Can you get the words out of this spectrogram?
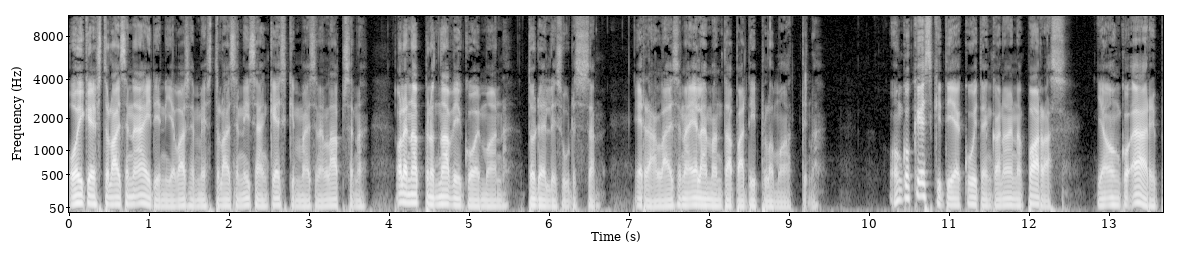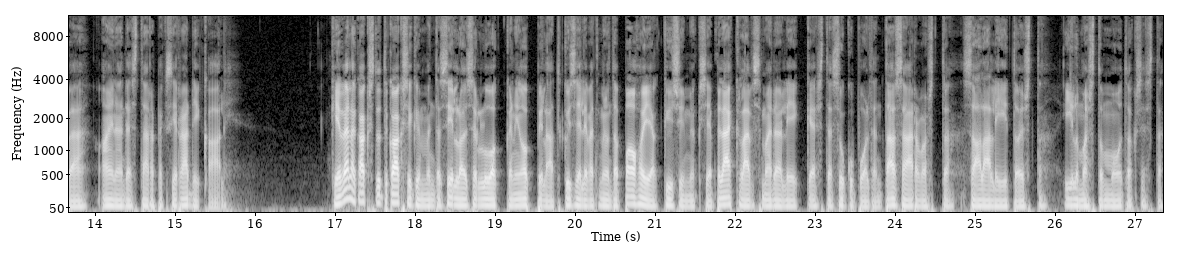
Oikeistolaisen äidin ja vasemmistolaisen isän keskimmäisenä lapsena olen oppinut navigoimaan todellisuudessa eräänlaisena elämäntapa-diplomaattina. Onko keskitie kuitenkaan aina paras, ja onko ääripää aina edes tarpeeksi radikaali? Keväällä 2020 silloisen luokkani oppilaat kyselivät minulta pahoja kysymyksiä Black Lives Matter-liikkeestä, sukupuolten tasa-arvosta, salaliitoista, ilmastonmuutoksesta.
